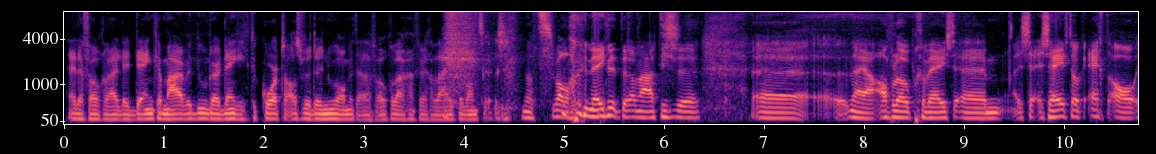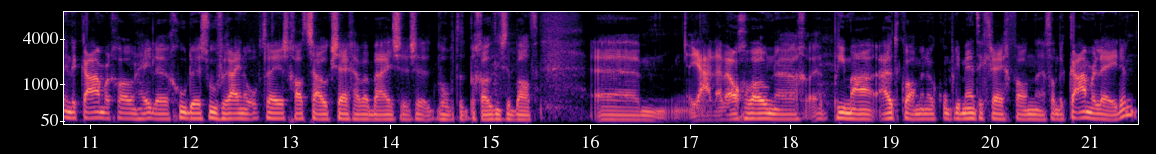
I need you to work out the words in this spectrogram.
Ella Vogelaar deed denken. Maar we doen daar denk ik tekort als we er nu al met Ella Vogelaar gaan vergelijken. Want dat is wel een hele dramatische eh, nou ja, afloop geweest. Ehm, ze, ze heeft ook echt al in de Kamer gewoon hele goede, soevereine optredens gehad, zou ik zeggen. Waarbij ze, ze bijvoorbeeld het begrotingsdebat ehm, ja, daar wel gewoon eh, prima uitkwam en ook complimenten kreeg van, eh, van de Kamerleden.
